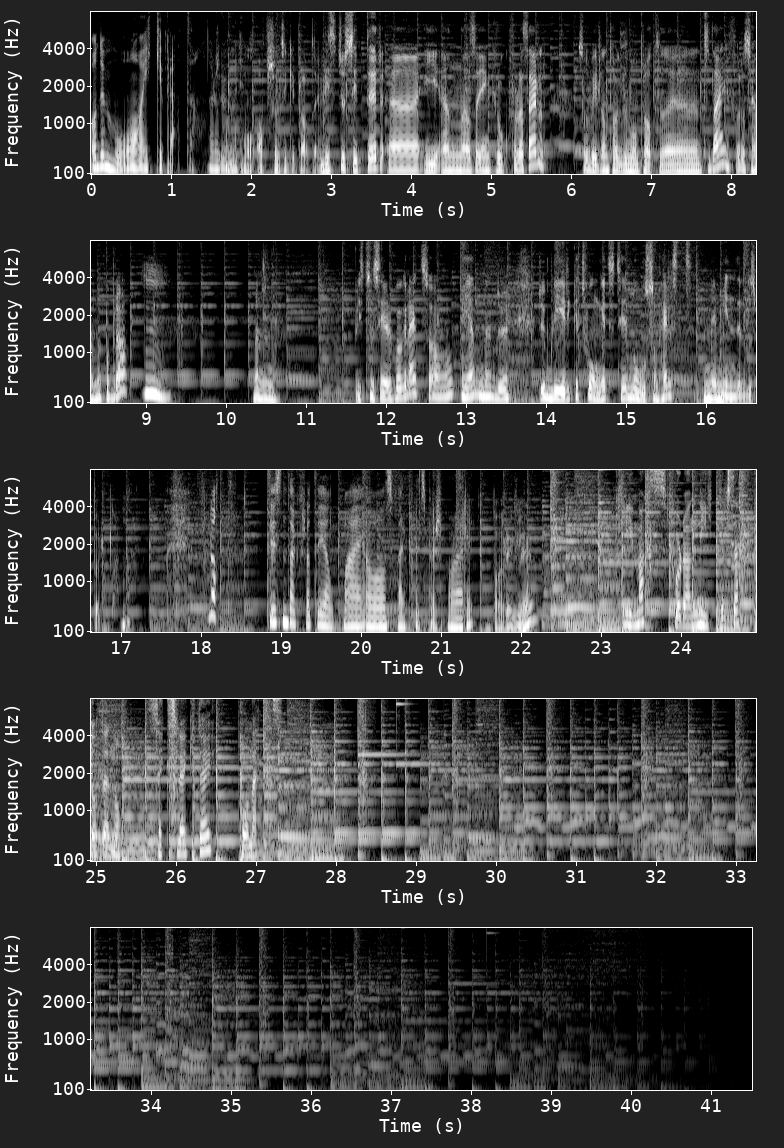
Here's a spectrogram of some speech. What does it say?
Og du må ikke prate når du Du kommer inn. må absolutt ikke prate. Hvis du sitter uh, i, en, altså, i en krok for deg selv, så vil antagelig noen prate til deg for å se om det går bra. Mm. Men hvis du sier det går greit, så igjen, du, du blir ikke tvunget til noe som helst med mindre du spør om det. Flott. Tusen takk for at du hjalp meg å svare på litt spørsmål, Arild. Bare hyggelig. Klimaks får du av nytelse.no. Sexleketøy på nett.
